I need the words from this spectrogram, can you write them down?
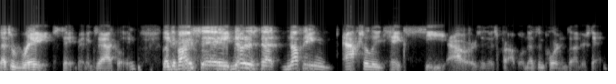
That's a rate statement, exactly. Like if I say, notice that nothing actually takes C hours in this problem. That's important to understand.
